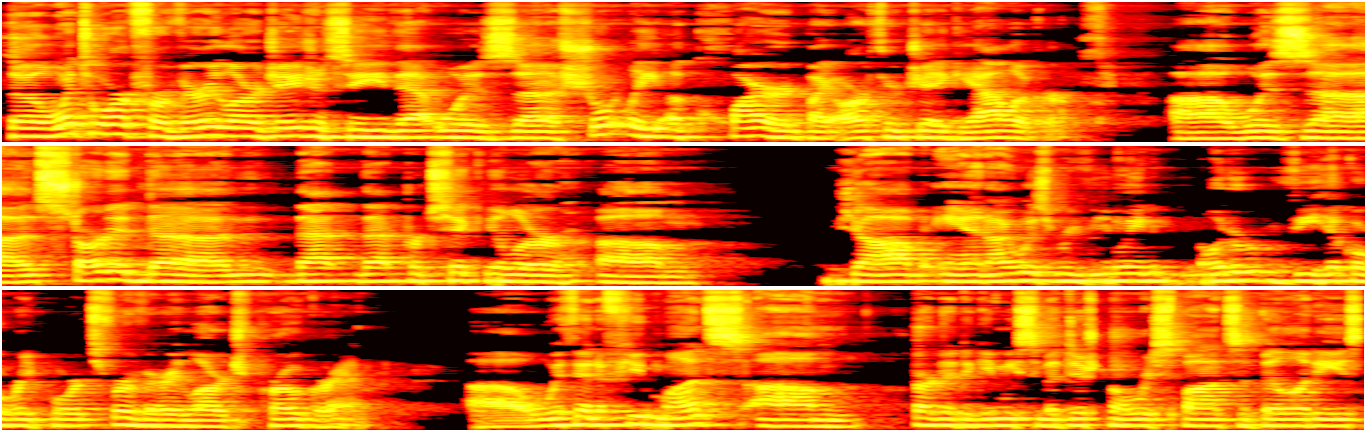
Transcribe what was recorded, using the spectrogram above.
So went to work for a very large agency that was uh, shortly acquired by Arthur J. Gallagher. Uh, was uh, started uh, that that particular um, job, and I was reviewing motor vehicle reports for a very large program. Uh, within a few months, um, started to give me some additional responsibilities,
